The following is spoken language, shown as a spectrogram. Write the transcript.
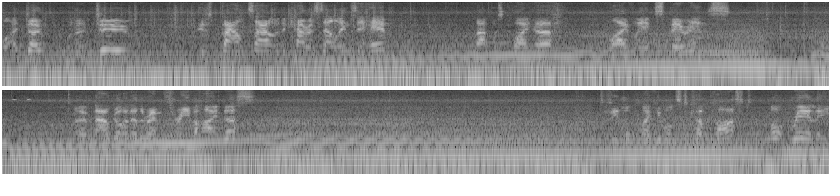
What I don't want to do is bounce out of the carousel into him. That was quite a lively experience. I've now got another M3 behind us. Does he look like he wants to come past? Not really.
